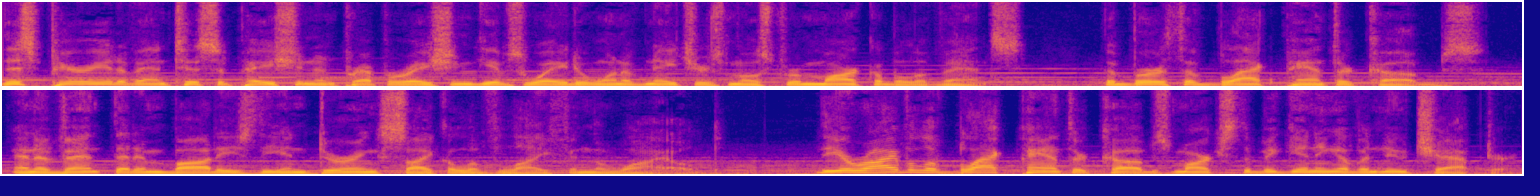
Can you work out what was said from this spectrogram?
This period of anticipation and preparation gives way to one of nature's most remarkable events, the birth of Black Panther cubs, an event that embodies the enduring cycle of life in the wild. The arrival of Black Panther cubs marks the beginning of a new chapter,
